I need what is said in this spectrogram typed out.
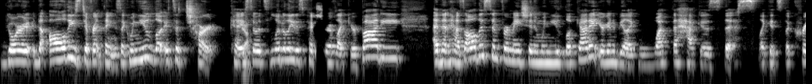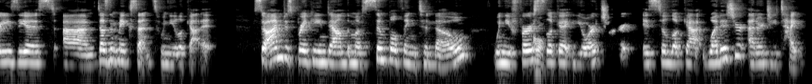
your the, all these different things. Like when you look, it's a chart. Okay. So it's literally this picture of like your body and then it has all this information. And when you look at it, you're going to be like, what the heck is this? Like it's the craziest, um, doesn't make sense when you look at it. So I'm just breaking down the most simple thing to know when you first cool. look at your chart is to look at what is your energy type.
